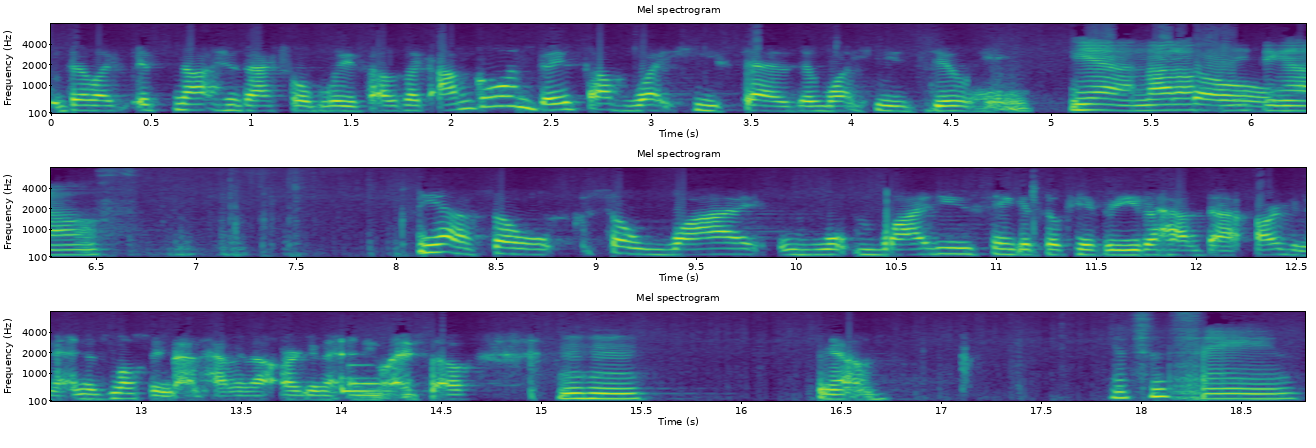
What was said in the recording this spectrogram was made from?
they're like it's not his actual beliefs. I was like, I'm going based off what he says and what he's doing. Yeah, not off so, anything else. Yeah, so so why why do you think it's okay for you to have that argument? And it's mostly not having that argument anyway. So, mhm, yeah, it's insane.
